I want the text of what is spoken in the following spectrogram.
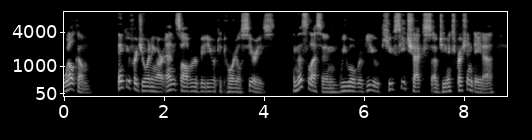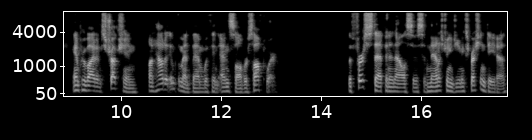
Welcome! Thank you for joining our NSolver video tutorial series. In this lesson, we will review QC checks of gene expression data and provide instruction on how to implement them within NSolver software. The first step in analysis of nanostring gene expression data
